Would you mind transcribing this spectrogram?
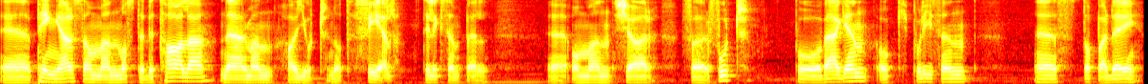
eh, pengar som man måste betala när man har gjort något fel. Till exempel eh, om man kör för fort på vägen och polisen eh, stoppar dig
